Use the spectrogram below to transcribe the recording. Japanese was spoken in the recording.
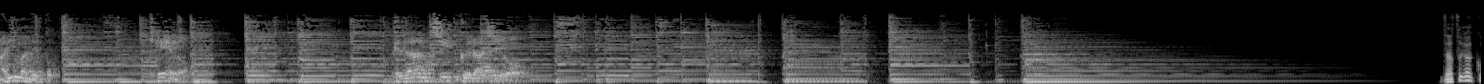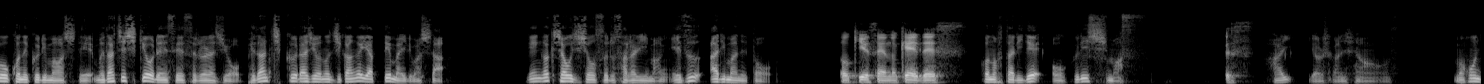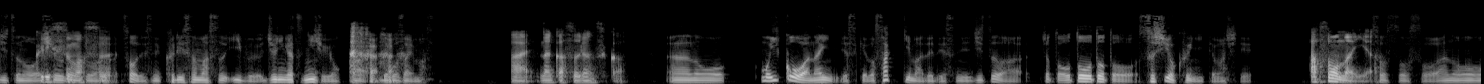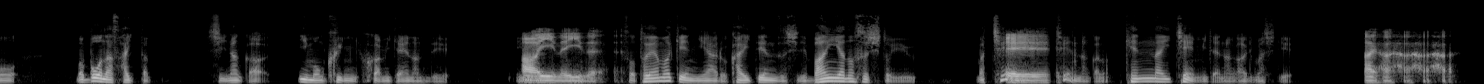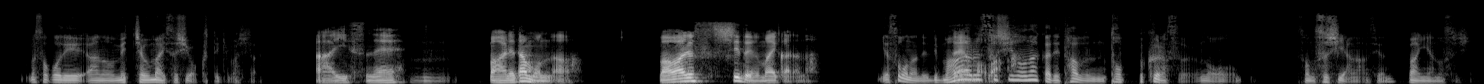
有馬ネと K のペダンチックラジオ雑学をこねくり回して無駄知識を連成するラジオ、ペダンチックラジオの時間がやってまいりました。弦楽者を自称するサラリーマン、エズ・アリマネと、同級生の K です。この二人でお送りします。です。はい、よろしくお願いします。まあ、本日のクリ収録はスマスそうですね、クリスマスイブ、12月24日でございます。はい。なんかするんすか？あの、もう以降はないんですけど、さっきまでですね、実はちょっと弟と寿司を食いに行ってまして、あ、そうなんや。そうそうそう、あのまあ、ボーナス入ったし、なんか、いいもん食いに行くかみたいなんで、あ、いい。いね、いいね。そう、富山県にある回転寿司で、番屋の寿司という、まあ、チェーン、えーチェーンなんかな？県内チェーンみたいなのがありまして、はいはいはいはいはい。まあ、そこで、あの、めっちゃうまい寿司を食ってきました。あ、いいっすね。うん。まあ、あれだもんな。回る寿司でうまいからな。いや、そうなんで、で、回る寿司の中で多分トップクラスの、その寿司屋なんですよね。番屋の寿司。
